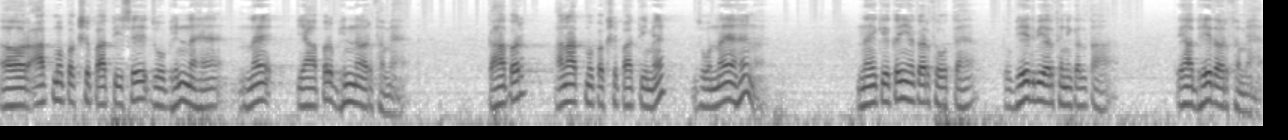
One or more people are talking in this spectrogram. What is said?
और आत्मपक्षपाती से जो भिन्न है, न यहाँ पर भिन्न अर्थ में है। कहाँ पर? अनात्म पक्षपाती में जो नय है ना। नय के कई एक अर्थ होते हैं तो भेद भी अर्थ निकलता है। यह भेद अर्थ में है।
